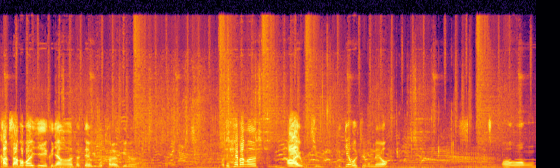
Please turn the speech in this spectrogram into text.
감 싸먹어야지. 그냥은 절대 여기 못 털어 여기는. 어디 해방은 아 이거 지금 늦게 먹기를 먹네요? 어,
